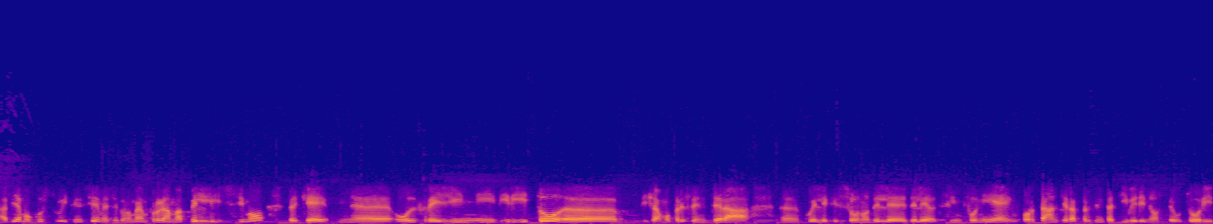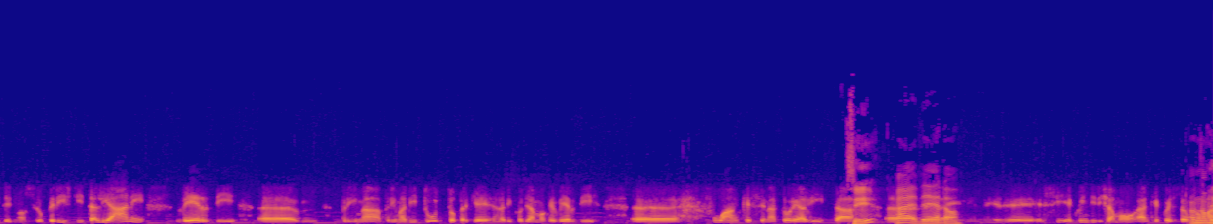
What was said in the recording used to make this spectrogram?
abbiamo costruito insieme, secondo me, un programma bellissimo perché eh, oltre gli inni di rito eh, diciamo, presenterà eh, quelle che sono delle, delle sinfonie importanti e rappresentative dei nostri autori, dei nostri operisti italiani, Verdi ehm, prima, prima di tutto, perché ricordiamo che Verdi eh, fu anche senatore a vita. Sì? eh, Ah, è vero. eh, eh, sì, e quindi diciamo anche questo è un, Un È di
